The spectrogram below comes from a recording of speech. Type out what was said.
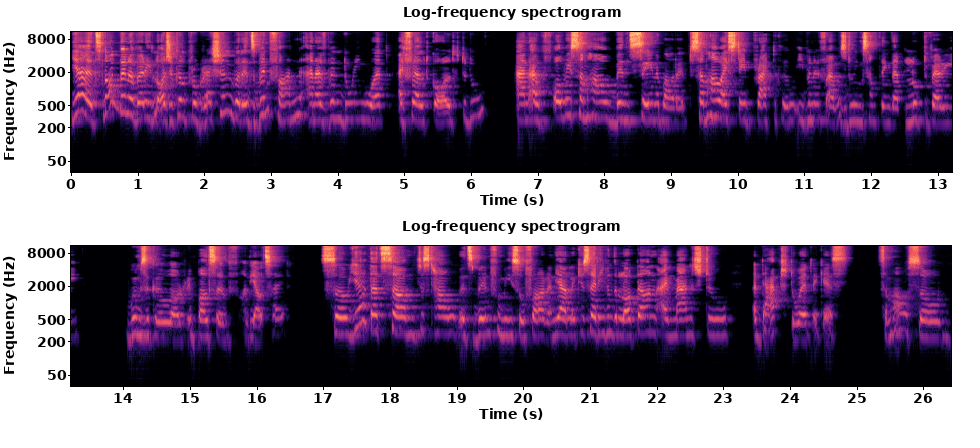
yeah, it's not been a very logical progression, but it's been fun and I've been doing what I felt called to do. And I've always somehow been sane about it. Somehow I stayed practical, even if I was doing something that looked very whimsical or impulsive on the outside. So yeah, that's um, just how it's been for me so far. And yeah, like you said, even the lockdown, I managed to adapt to it, I guess, somehow. So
